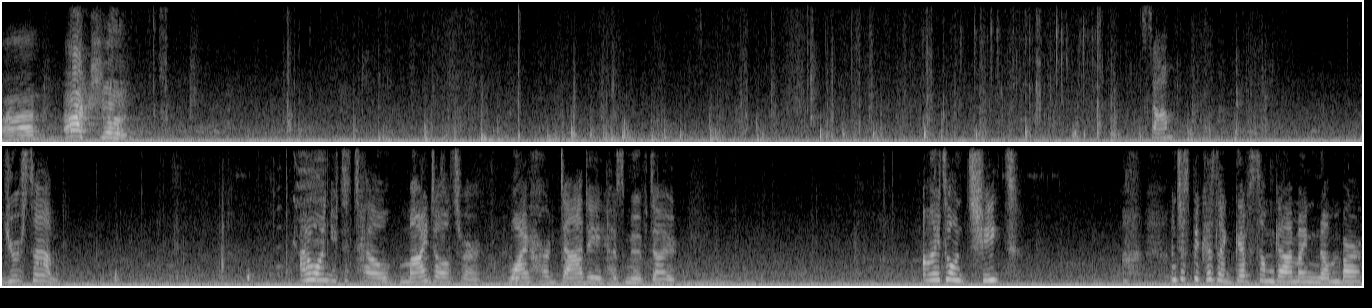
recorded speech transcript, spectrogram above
And action! Sam? You're Sam. I want you to tell my daughter why her daddy has moved out. I don't cheat. And just because I give some guy my number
